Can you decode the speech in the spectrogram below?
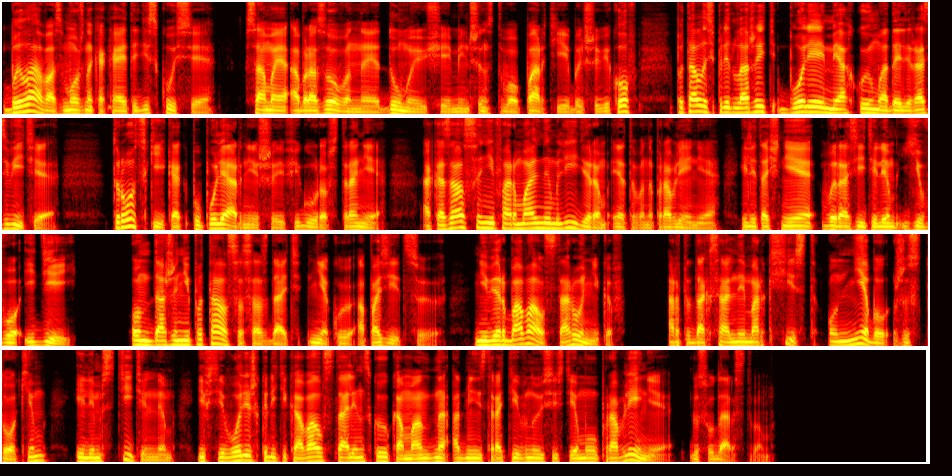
была, возможно, какая-то дискуссия, самое образованное, думающее меньшинство партии большевиков пыталось предложить более мягкую модель развития. Троцкий, как популярнейшая фигура в стране, оказался неформальным лидером этого направления, или точнее выразителем его идей. Он даже не пытался создать некую оппозицию, не вербовал сторонников. Ортодоксальный марксист, он не был жестоким или мстительным и всего лишь критиковал сталинскую командно-административную систему управления государством.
